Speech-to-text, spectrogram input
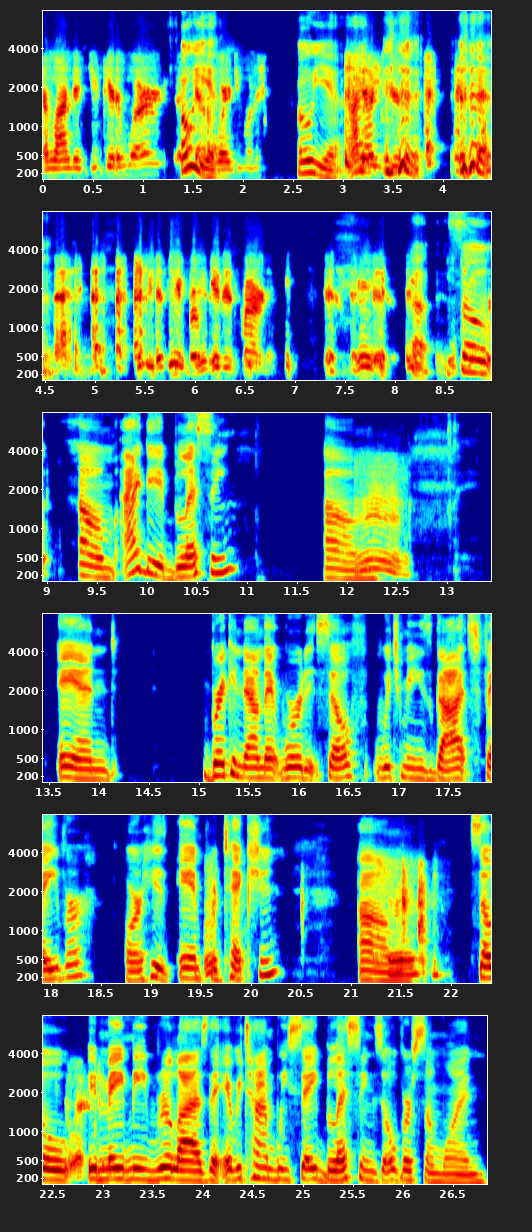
Alon, did you get a word? Oh yeah. A word you want to Oh yeah. I know you just it is burning. uh, so um I did blessing. Um mm. and breaking down that word itself, which means God's favor or his and mm. protection. Um mm-hmm. so it made me realize that every time we say blessings over someone,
